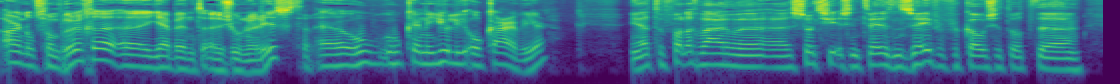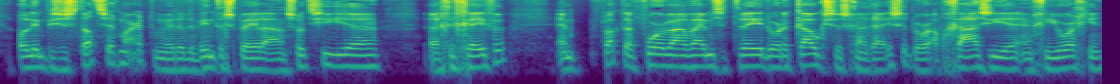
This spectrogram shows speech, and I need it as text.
Arnold van Brugge, jij bent journalist. hoe, hoe kennen jullie elkaar weer? Ja, toevallig waren we... Sochi is in 2007 verkozen tot Olympische stad, zeg maar. Toen werden de winterspelen aan Sochi gegeven. En vlak daarvoor waren wij met z'n tweeën door de Caucasus gaan reizen. Door Abhazie en Georgië.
